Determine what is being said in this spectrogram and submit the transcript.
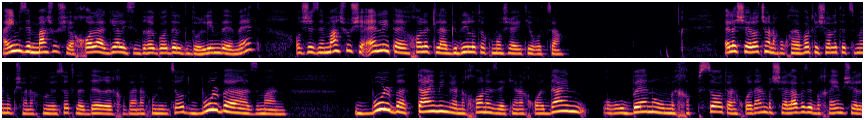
האם זה משהו שיכול להגיע לסדרי גודל גדולים באמת, או שזה משהו שאין לי את היכולת להגדיל אותו כמו שהייתי רוצה? אלה שאלות שאנחנו חייבות לשאול את עצמנו כשאנחנו יוצאות לדרך ואנחנו נמצאות בול בזמן. בול בטיימינג הנכון הזה, כי אנחנו עדיין, רובנו מחפשות, אנחנו עדיין בשלב הזה בחיים של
